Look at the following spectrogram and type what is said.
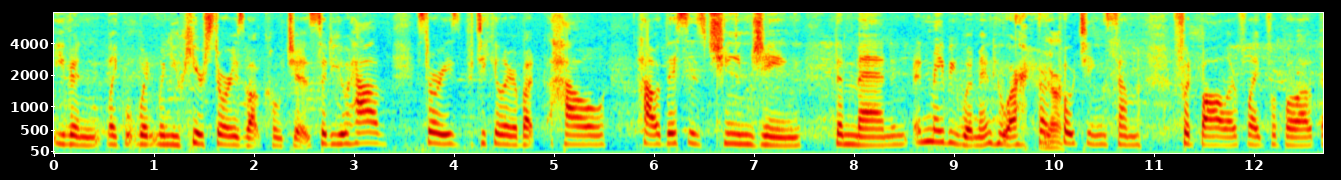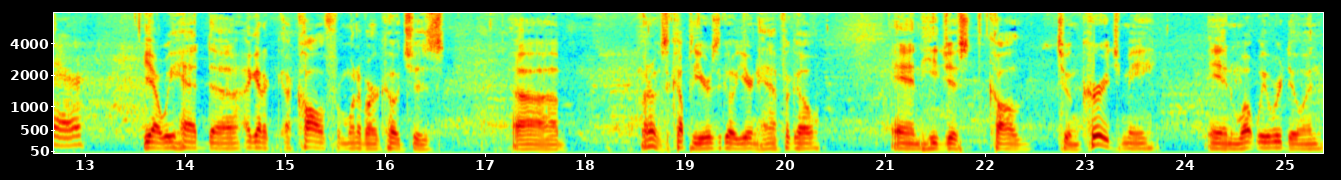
even like when, when you hear stories about coaches. So do you have stories particular about how how this is changing the men and, and maybe women who are, are Yeah. coaching some football or flag football out there. Yeah, we had. Uh, I got a, a call from one of our coaches. Uh, I don't know, it was a couple of years ago, a year and a half ago, and he just called to encourage me in what we were doing,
